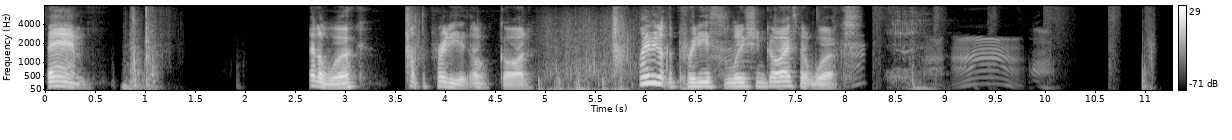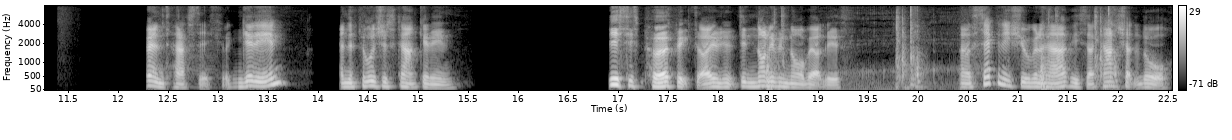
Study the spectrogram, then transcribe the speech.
Bam. That'll work. Not the prettiest. Oh, God. Maybe not the prettiest solution, guys, but it works. Fantastic. I can get in, and the villagers can't get in. This is perfect. I did not even know about this. Now, the second issue we're going to have is I can't shut the door.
